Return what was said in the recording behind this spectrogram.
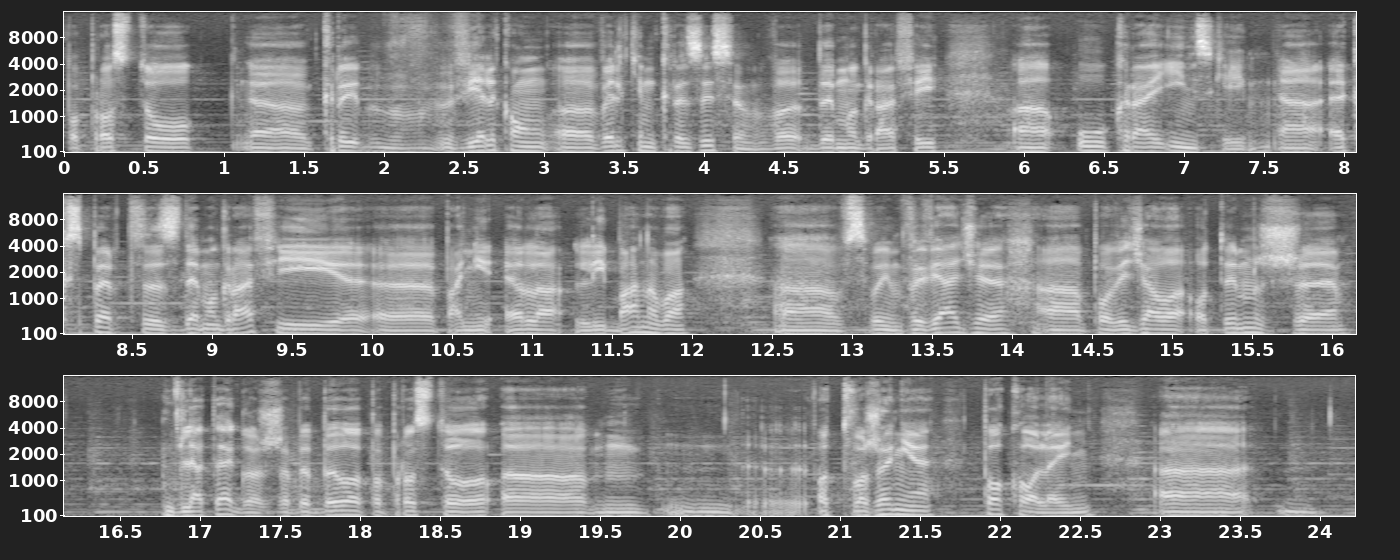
po prostu e, wielką, e, wielkim kryzysem w demografii ukraińskiej. Ekspert z demografii, pani Ela Libanowa, w swoim wywiadzie powiedziała o tym, że Dlatego, żeby było po prostu e, odtworzenie pokoleń, e,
